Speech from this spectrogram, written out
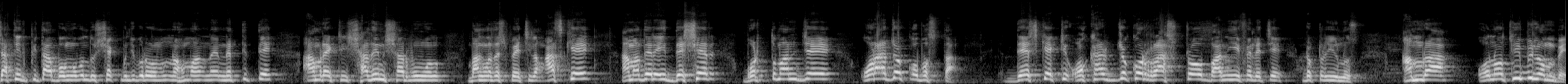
জাতির পিতা বঙ্গবন্ধু শেখ মুজিবুর রহমানের নেতৃত্বে আমরা একটি স্বাধীন সার্বভৌম বাংলাদেশ পেয়েছিলাম। আজকে আমাদের এই দেশের বর্তমান যে অরাজক অবস্থা, দেশকে একটি অকার্যকর রাষ্ট্র বানিয়ে ফেলেছে ডক্টর ইউনুস। আমরা অনতিবিলম্বে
